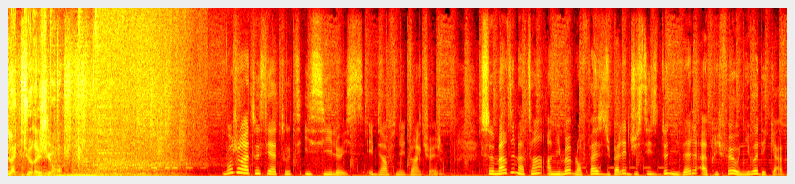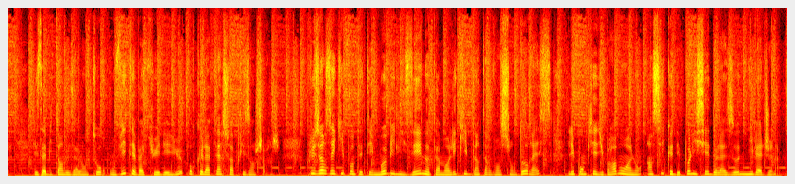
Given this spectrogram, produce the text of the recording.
l'actu région. Bonjour à tous et à toutes, ici Loïs et bienvenue dans l'actu région. Ce mardi matin, un immeuble en face du palais de justice de Nivelles a pris feu au niveau des caves. Les habitants des alentours ont vite évacué les lieux pour que l'affaire soit prise en charge. Plusieurs équipes ont été mobilisées, notamment l'équipe d'intervention d'Ores, les pompiers du Brabant-Wallon ainsi que des policiers de la zone Nivelles-Genappe.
